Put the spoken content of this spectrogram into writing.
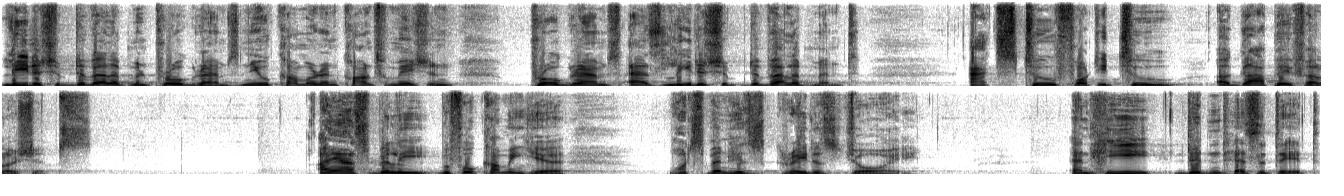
Leadership development programs, newcomer and confirmation programs as leadership development. Acts 2:42 agape fellowships. I asked Billy before coming here, what's been his greatest joy? And he didn't hesitate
